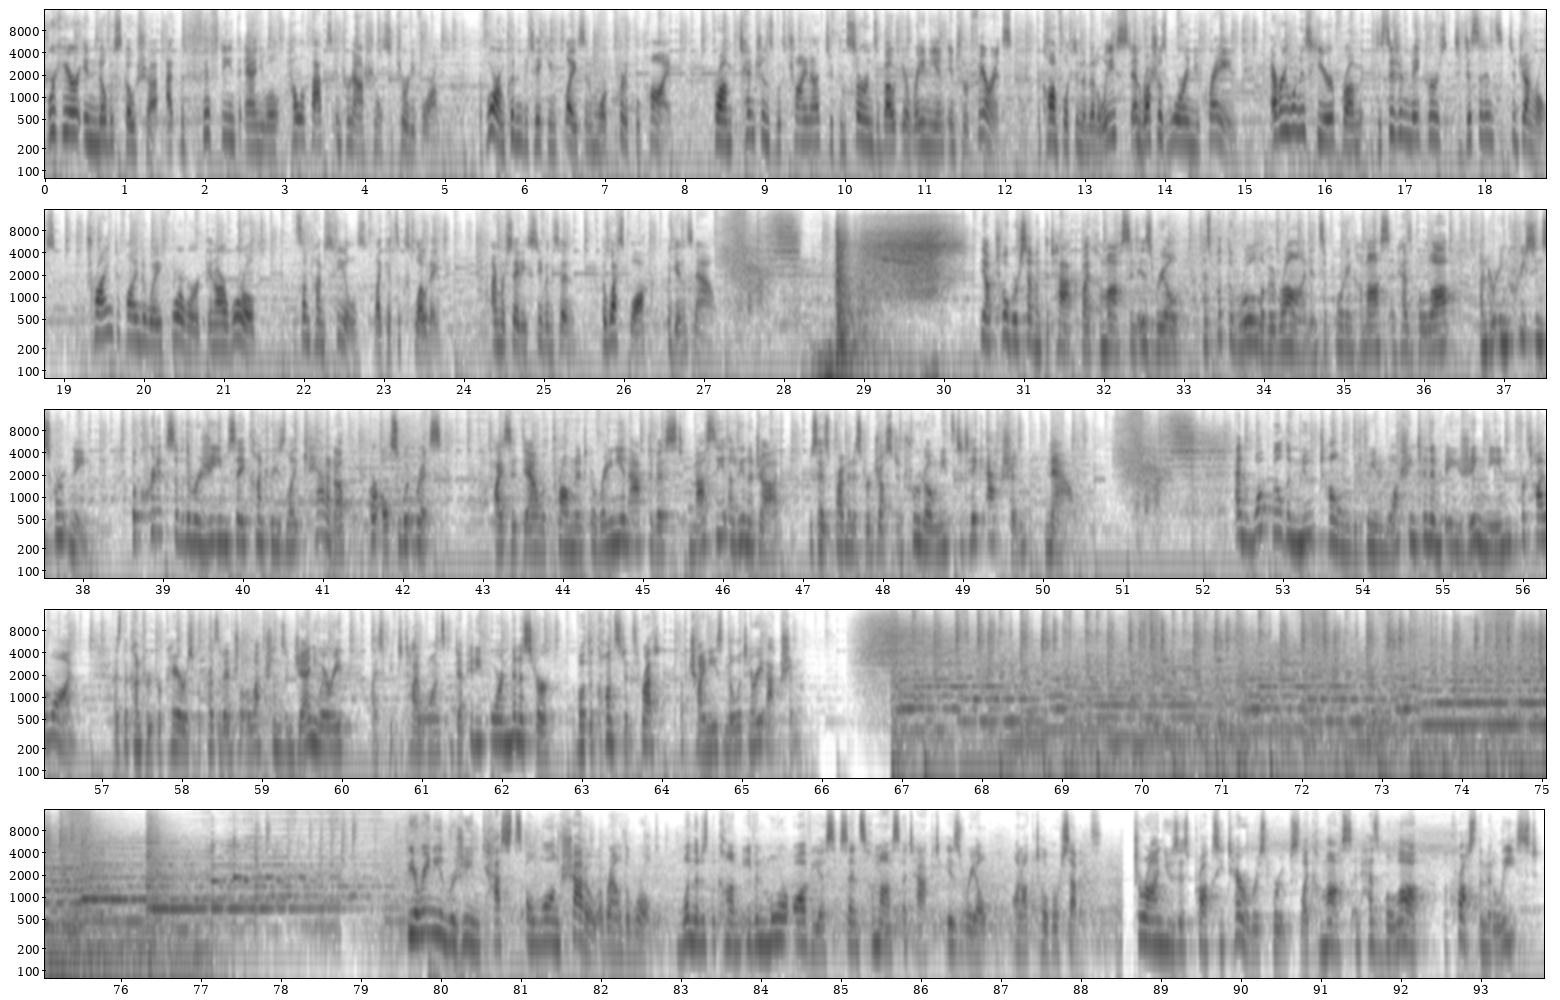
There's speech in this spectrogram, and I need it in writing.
We're here in Nova Scotia at the 15th annual Halifax International Security Forum. The forum couldn't be taking place at a more critical time. From tensions with China to concerns about Iranian interference, the conflict in the Middle East, and Russia's war in Ukraine, everyone is here from decision makers to dissidents to generals, trying to find a way forward in our world that sometimes feels like it's exploding. I'm Mercedes Stephenson. The West Block begins now. The October 7th attack by Hamas in Israel has put the role of Iran in supporting Hamas and Hezbollah under increasing scrutiny. But critics of the regime say countries like Canada are also at risk. I sit down with prominent Iranian activist Masih Alinejad, who says Prime Minister Justin Trudeau needs to take action now. And what will the new tone between Washington and Beijing mean for Taiwan? As the country prepares for presidential elections in January, I speak to Taiwan's deputy foreign minister about the constant threat of Chinese military action. The Iranian regime casts a long shadow around the world, one that has become even more obvious since Hamas attacked Israel on October 7th. Tehran uses proxy terrorist groups like Hamas and Hezbollah across the Middle East.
